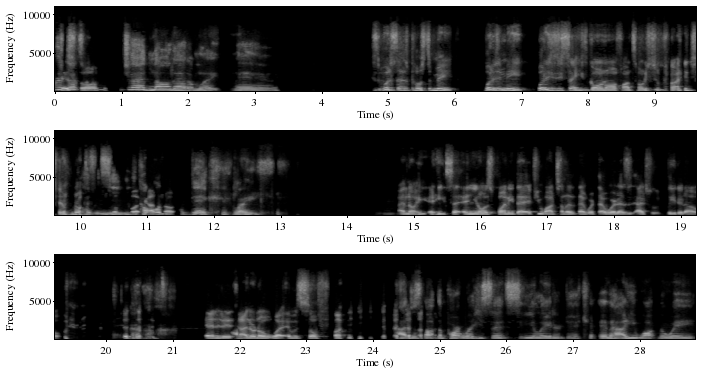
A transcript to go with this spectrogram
pissed off, and all that. I'm like, man. He's, what is that supposed to mean? What does it mean? What is he saying? He's going off on Tony Schiavone, Jim Ross. So he, he I don't know. Dick, like. I know he he said, and you know it's funny that if you watch on the network, that word has actually bleeded out. edited. I don't know what it was so funny. I just thought the part where he said "See you later, Dick," and how he walked away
